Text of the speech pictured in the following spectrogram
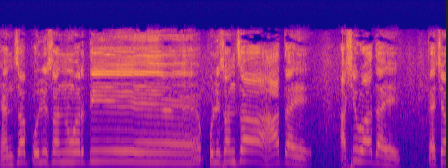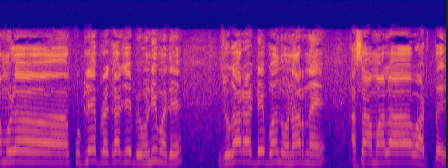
यांचा पोलिसांवरती पोलिसांचा हात आहे आशीर्वाद आहे. त्याच्यामुळं कुठल्याही प्रकारचे भिवंडीमध्ये जुगार अड्डे बंद होणार नाही असं आम्हाला वाटतंय.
